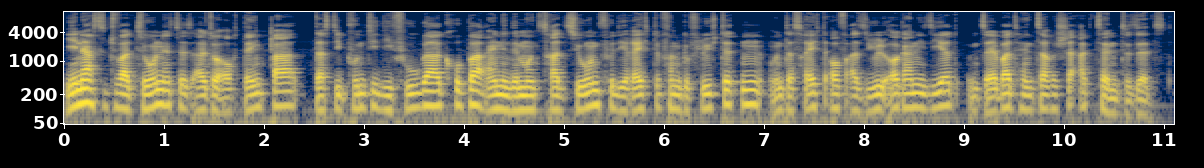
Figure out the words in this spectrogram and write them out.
Je nach Situation ist es also auch denkbar, dass die Punti di Fuga Gruppe eine Demonstration für die Rechte von Geflüchteten und das Recht auf Asyl organisiert und selber tänzerische Akzente setzt.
